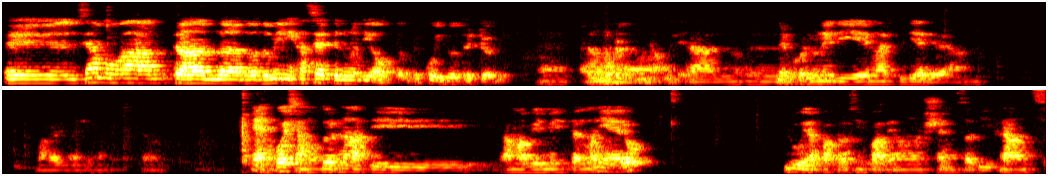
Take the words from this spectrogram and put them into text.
Eh, siamo a, tra la, la domenica 7 e lunedì 8, per cui due o tre giorni. Eh, tra, tra eh, lunedì e martedì arriveranno. Magari magicamente. Eh, poi siamo tornati amabilmente al maniero. Lui ha fatto la simpatica conoscenza di Franz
